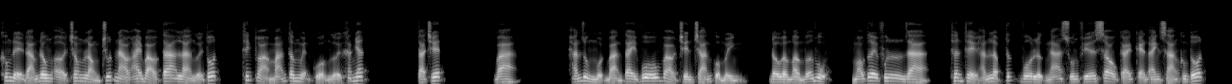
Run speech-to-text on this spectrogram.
không để đám đông ở trong lòng chút nào ai bảo ta là người tốt, thích thỏa mãn tâm nguyện của người khác nhất. Ta chết. Ba. Hắn dùng một bàn tay vỗ vào trên trán của mình, đầu ầm ầm vỡ vụn, máu tươi phun ra, thân thể hắn lập tức vô lực ngã xuống phía sau cái kén ánh sáng không tốt.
